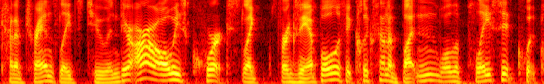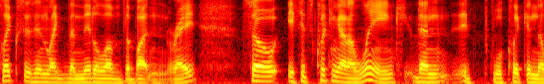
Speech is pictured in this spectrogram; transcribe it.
kind of translates to. And there are always quirks. Like for example if it clicks on a button well the place it qu- clicks is in like the middle of the button right? So if it's clicking on a link then it will click in the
